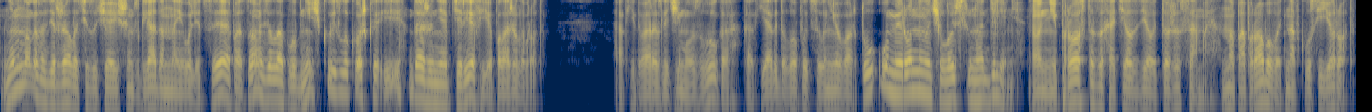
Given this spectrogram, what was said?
немного задержалась изучающим взглядом на его лице, а потом взяла клубничку из лукошка и, даже не обтерев ее, положила в рот. От едва различимого звука, как ягода лопается у нее во рту, у Мирона началось слюноотделение. Он не просто захотел сделать то же самое, но попробовать на вкус ее рот.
